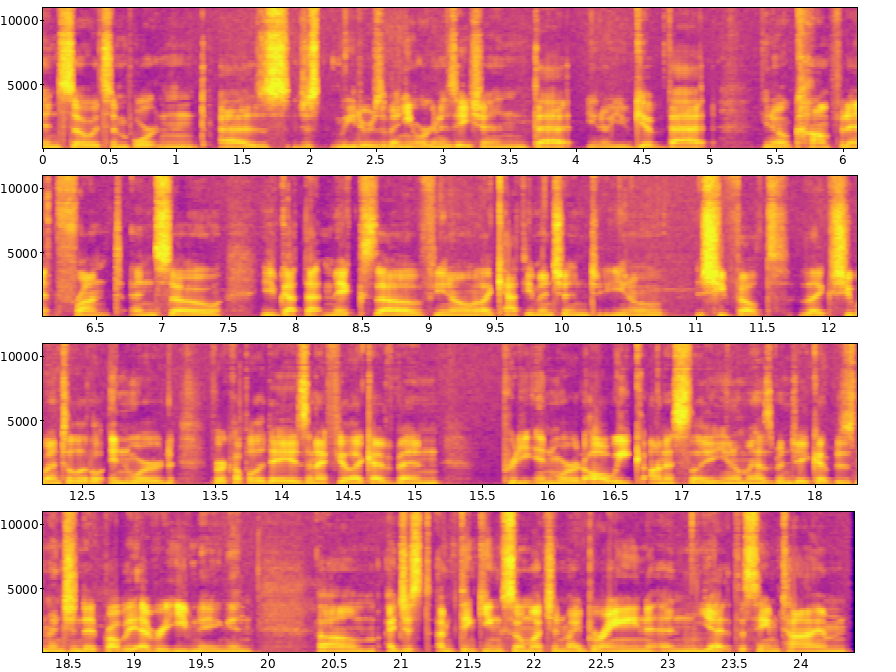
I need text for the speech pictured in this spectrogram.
And so it's important as just leaders of any organization that you know you give that you know, confident front. And so you've got that mix of, you know, like Kathy mentioned, you know, she felt like she went a little inward for a couple of days. And I feel like I've been pretty inward all week, honestly. You know, my husband Jacob has mentioned it probably every evening. And um, I just, I'm thinking so much in my brain. And mm-hmm. yet at the same time,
